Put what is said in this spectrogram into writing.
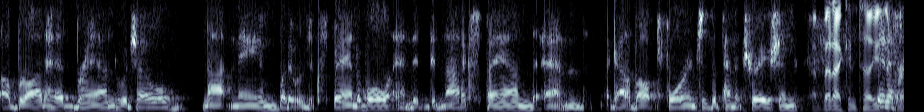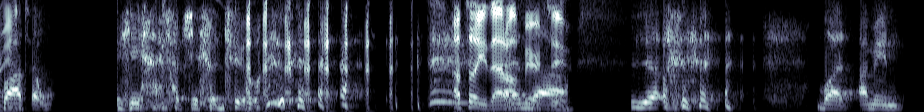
a broadhead brand which I will not name, but it was expandable and it did not expand and I got about four inches of penetration I bet I can tell you in the a brand. spot that yeah, I thought you could do. I'll tell you that off And, air uh, too. yeah. but I mean,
